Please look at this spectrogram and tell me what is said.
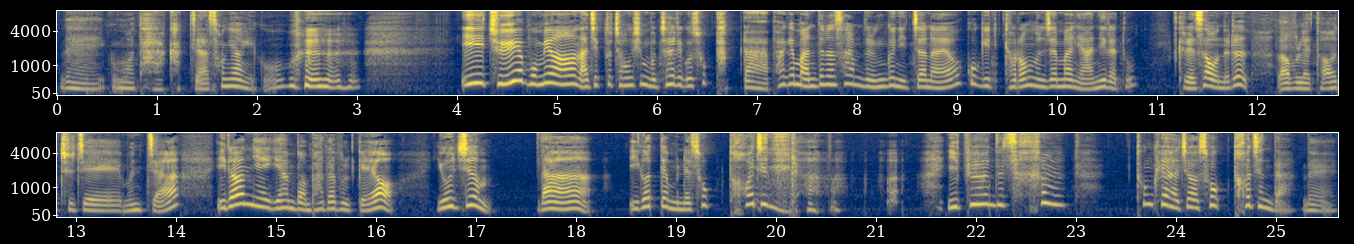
네, 이거 뭐 다 각자 성향이고. 이 주위에 보면 아직도 정신 못 차리고 속 답답하게 만드는 사람들 은근 있잖아요. 꼭 이 결혼 문제만이 아니라도. 그래서 오늘은 러블레터 주제 문자 이런 얘기 한번 받아볼게요. 요즘 나 이것 때문에 속 터진다. 이 표현도 참 통쾌하죠? 속 터진다. 네.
